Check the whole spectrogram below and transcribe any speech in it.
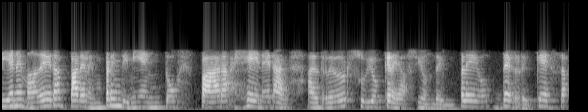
tiene madera para el emprendimiento, para generar alrededor suyo creación de empleo, de riqueza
